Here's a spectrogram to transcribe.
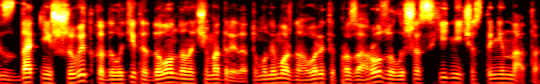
здатні швидко долетіти до Лондона чи Мадрида, тому не можна говорити про загрозу лише східній частині НАТО.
